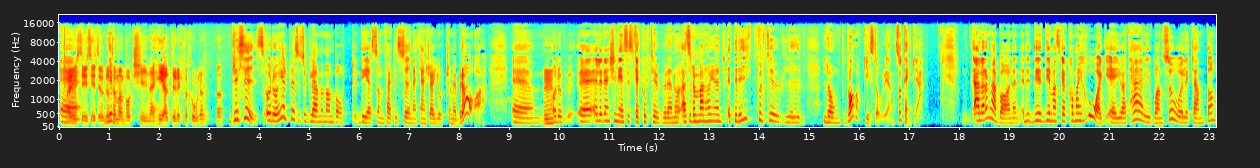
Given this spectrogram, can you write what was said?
Ja, Eh, just det, just det. Och då det- tar man bort Kina helt ur ekvationen. Ja. Precis, och då helt plötsligt så glömmer man bort det som faktiskt Kina kanske har gjort som är bra. Ehm, och då, eh, eller den kinesiska kulturen. Och, alltså de, man har ju ett, rikt kulturliv långt bak i historien, så tänker jag. Alla de här barnen, det, det, det man ska komma ihåg är ju att här i Guangzhou eller Kanton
